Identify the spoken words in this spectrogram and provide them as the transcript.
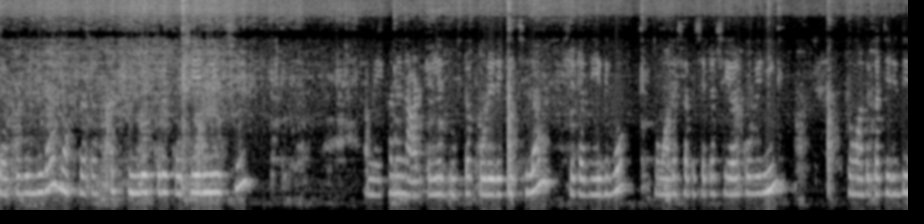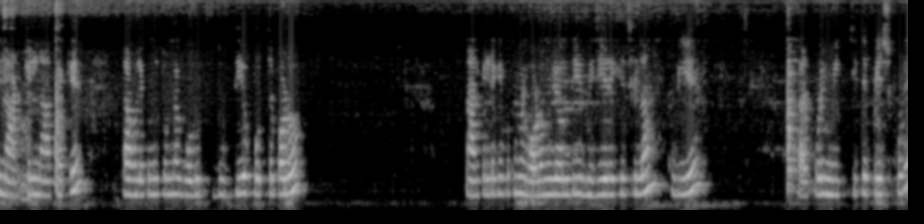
দেখো বন্ধুরা, মশলাটা খুব সুন্দর করে কষিয়ে নিয়েছি। আমি এখানে নারকেলের দুধটা করে রেখেছিলাম, সেটা দিয়ে দিব। তোমাদের সাথে সেটা শেয়ার করে নিই। তোমাদের কাছে যদি নারকেল না থাকে, তাহলে কিন্তু তোমরা গরুর দুধ দিয়েও করতে পারো। নারকেলটাকে প্রথমে গরম জল দিয়ে ভিজিয়ে রেখেছিলাম কুড়িয়ে তারপরে মিক্সিতে পেস্ট করে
